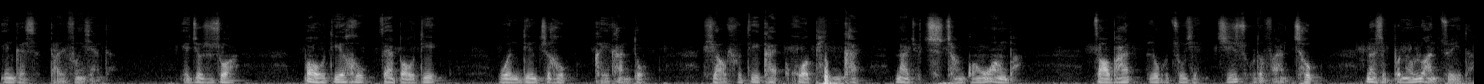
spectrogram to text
应该是大于风险的。也就是说，暴跌后再暴跌，稳定之后可以看多，小幅低开或平开，那就持仓观望吧。早盘如果出现急速的反抽，那是不能乱追的。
